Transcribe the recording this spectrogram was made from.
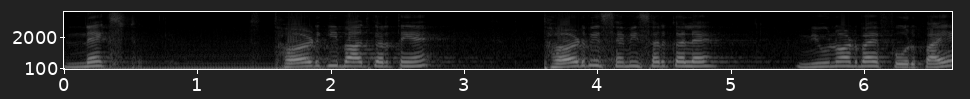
नेक्स्ट थर्ड की बात करते हैं। थर्ड भी सेमी सर्कल है। Mu naught by four pi.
